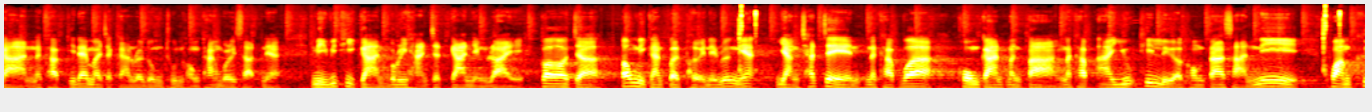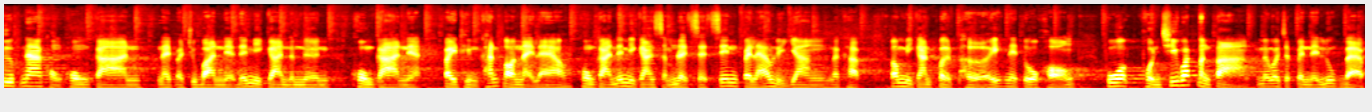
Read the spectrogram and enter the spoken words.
การนะครับที่ได้มาจากการระดมทุนของทางบริษัทเนี่ยมีวิธีการบริหารจัดการอย่างไร ก็จะต้องมีการเปิดเผยในเรื่องนี้อย่างชัดเจนนะครับว่า โครงการต่างๆนะครับอายุที่เหลือของตราสารหนี้ ความคืบหน้าของโครงการในปัจจุบันเนี่ยได้มีการดำเนินโครงการเนี่ยไปถึงขั้นตอนไหนแล้ว โครงการได้มีการสำเร็จเสร็จสิ้นไปแล้วหรือยังนะครับต้องมีการเปิดเผยในตัวของ พวกผลชี้วัดต่างๆ ไม่ว่าจะเป็นในรูปแบบ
